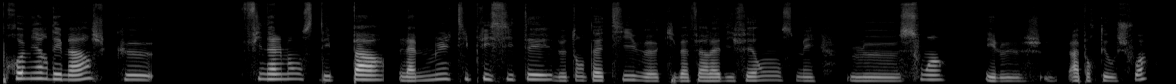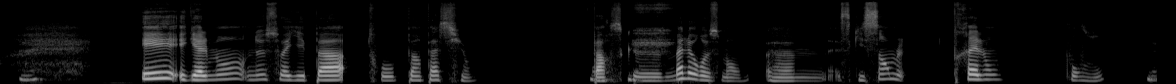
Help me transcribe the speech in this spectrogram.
première démarche que finalement ce n'est pas la multiplicité de tentatives qui va faire la différence, mais le soin et le apporté au choix. Mmh. Et également, ne soyez pas trop impatient. Parce que malheureusement, ce qui semble très long pour vous, mmh.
